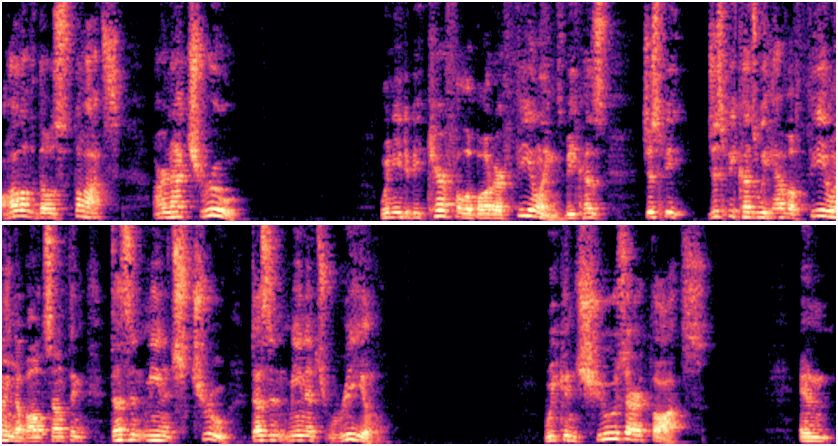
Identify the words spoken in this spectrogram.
all of those thoughts are not true. We need to be careful about our feelings because just be just because we have a feeling about something doesn't mean it's true, doesn't mean it's real. We can choose our thoughts and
